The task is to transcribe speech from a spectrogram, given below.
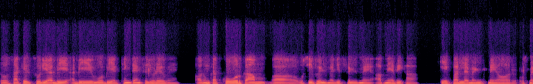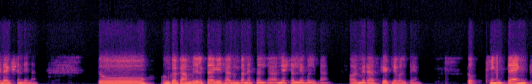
तो साकेत सूर्या भी अभी, वो भी एक थिंक टैंक से जुड़े हुए हैं। और उनका कोर काम उसी फ़ील्ड में, जिस फ़ील्ड में आपने अभी कहा कि एक पार्लियामेंट में और उसमें डायरेक्शन देना। तो उनका काम मुझे लगता है कि शायद उनका नेशनल नेशनल लेवल का और मेरा स्टेट लेवल पे है। तो थिंक टैंक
